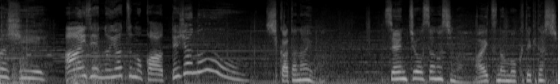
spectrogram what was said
かしアイゼンのやつも勝手じゃのう。仕方ないわ。船長探しがあいつの目的だし。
